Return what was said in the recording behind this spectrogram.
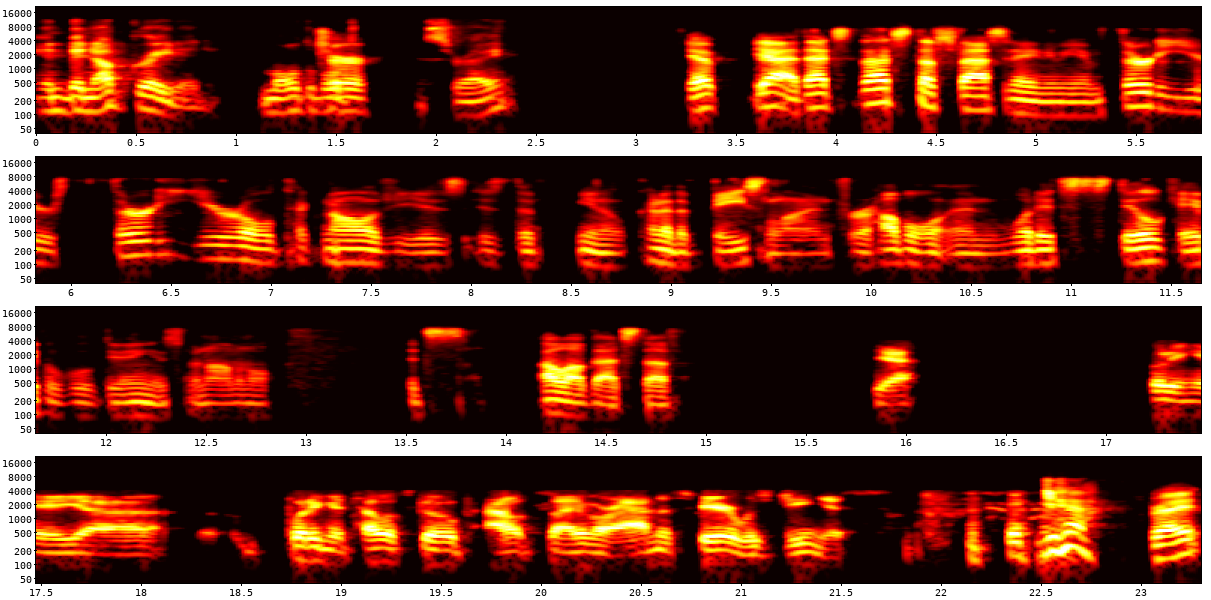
and been upgraded multiple Sure. times, right? Yep. Yeah, that's that stuff's fascinating to me. I'm 30 years, 30 year old technology is is the you know kind of the baseline for Hubble, and what it's still capable of doing is phenomenal. It's I love that stuff. Putting a uh, putting a telescope outside of our atmosphere was genius. Yeah. Right.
